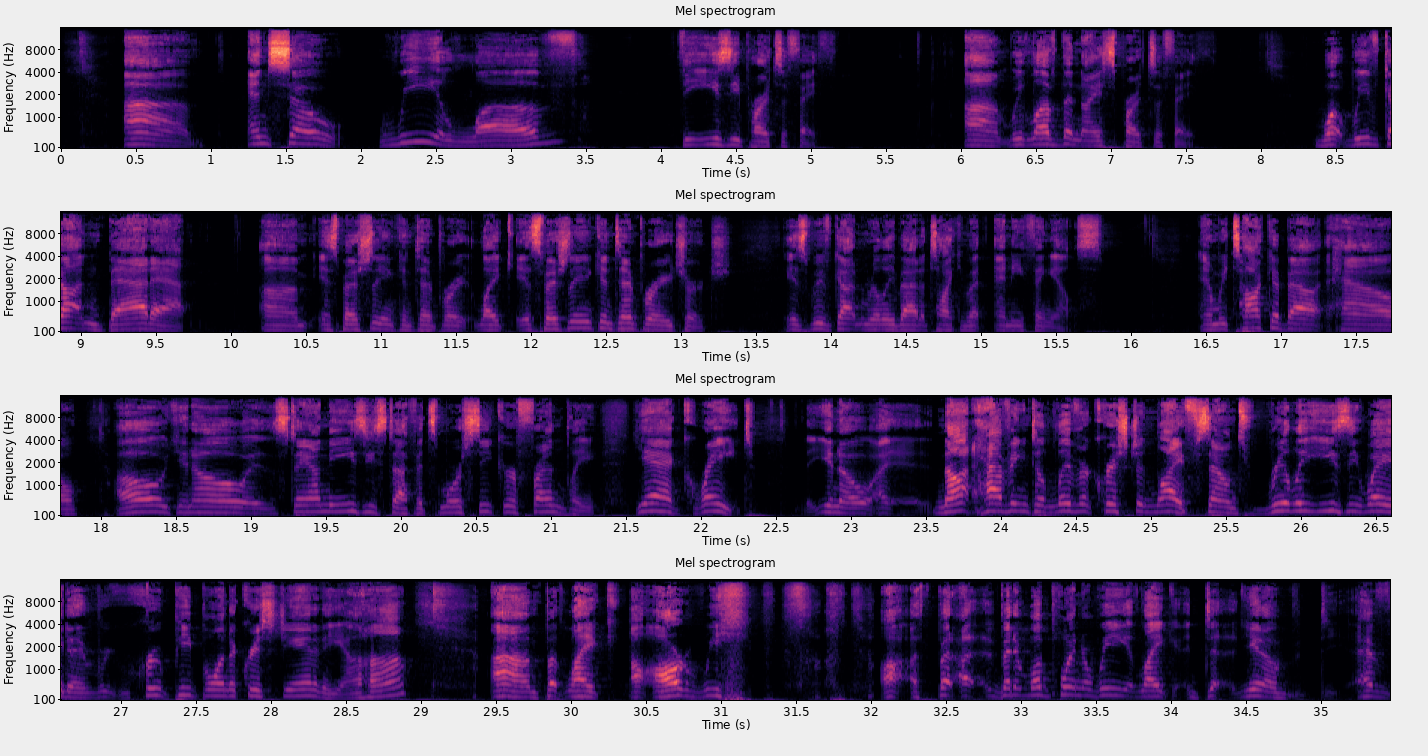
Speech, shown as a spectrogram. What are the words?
Um, and so we love the easy parts of faith. Um, we love the nice parts of faith. What we've gotten bad at, um, especially in contemporary, like especially in contemporary church, is we've gotten really bad at talking about anything else. And we talk about how, oh, you know, stay on the easy stuff. It's more seeker friendly. Yeah, great you know, not having to live a Christian life sounds really easy way to recruit people into Christianity. Uh huh. Um, but like, are we? Uh, but uh, but at what point are we like, you know, have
